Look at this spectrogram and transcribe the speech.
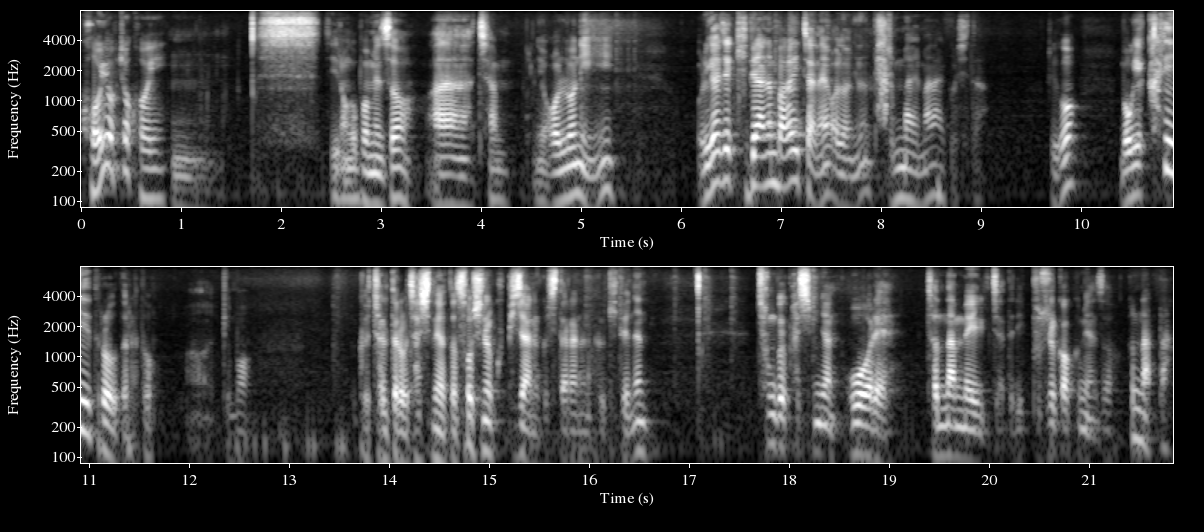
거의 없죠, 거의. 이런 거 보면서 아 참 언론이 우리가 이제 기대하는 바가 있잖아요. 언론인은 바른 말만 할 것이다. 그리고 목에 칼이 들어오더라도 어, 이렇게 뭐 그 절대로 자신의 어떤 소신을 굽히지 않을 것이다라는 그 기대는 1980년 5월에 전남매 일자들이 붓을 꺾으면서 끝났다.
